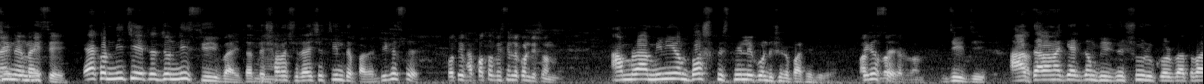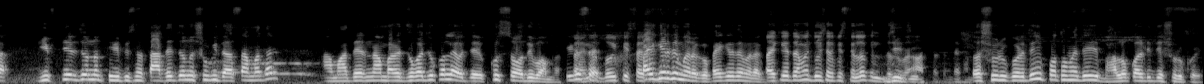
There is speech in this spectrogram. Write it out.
চিনে নাই। এখন নিচে এটার জন্য ভাই যাতে সরাসরি এসে চিনতে পারে ঠিক আছে? কত কত পিস নিলে কন্ডিশন আমরা মিনিমাম দশ পিস নিলে কন্ডিশনে পাঠিয়ে দিব ঠিক আছে? জি জি। আর আচ্ছা। যারা নাকি একদম বিজনেস শুরু করবে অথবা গিফটের জন্য থ্রি পিস তাদের জন্য সুবিধা আছে আমাদের। আমাদের নাম্বারে যোগাযোগ করলে ওই যে খুচরাও দিব আমরা ঠিক আছে? দুই পিস পাইকারি দামে রাখো পাইকারি দামে রাখো পাইকারি দামে দুই চার পিস নিলেও কিন্তু জি, আচ্ছা আচ্ছা, দেখেন। তো শুরু করে দিই প্রথমে দিই ভালো কোয়ালিটি দিয়ে শুরু করি।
